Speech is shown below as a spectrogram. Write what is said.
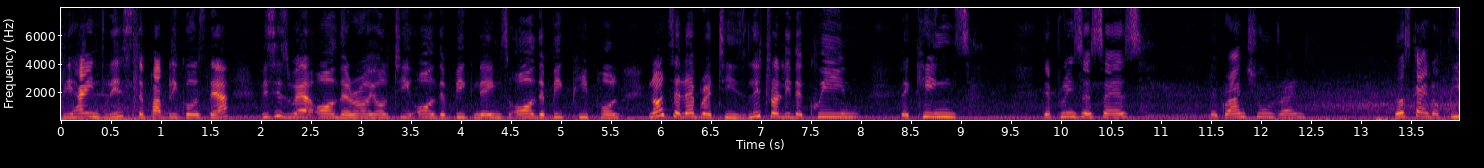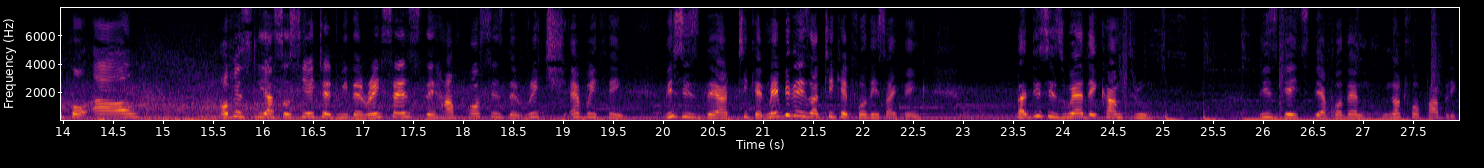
Behind this, the public goes there. This is where all the royalty, all the big names, all the big people, not celebrities, literally the queen, the kings, the princesses, the grandchildren, those kind of people are obviously associated with the races. They have horses, the rich, everything. This is their ticket. Maybe there's a ticket for this, I think. But this is where they come through. These gates, they're for them, not for public.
